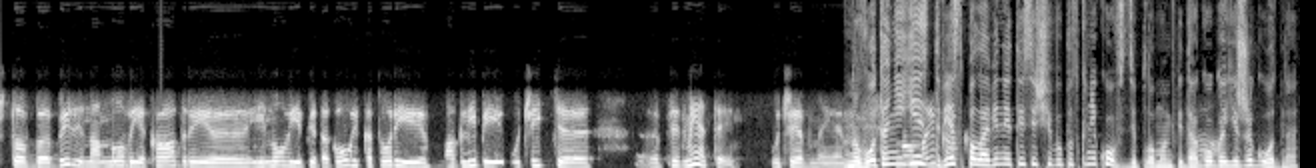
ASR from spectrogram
чтобы были нам новые кадры э, и новые педагоги, которые могли бы учить э, предметы учебные. Но вот они Но есть, две с половиной тысячи выпускников с дипломом педагога да. ежегодно.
